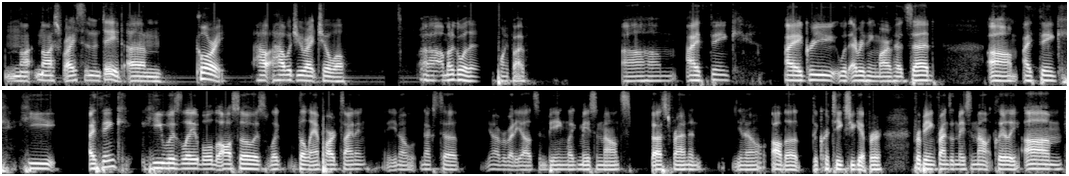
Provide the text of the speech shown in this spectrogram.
nice rating indeed. Um, Corey, how how would you rate Chilwell? Uh, I'm gonna go with eight point five. Um, I think I agree with everything Marv had said. Um, I think he, I think he was labeled also as like the Lampard signing. You know, next to you know everybody else, and being like Mason Mount's best friend, and you know all the the critiques you get for for being friends with Mason Mount. Clearly, um,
